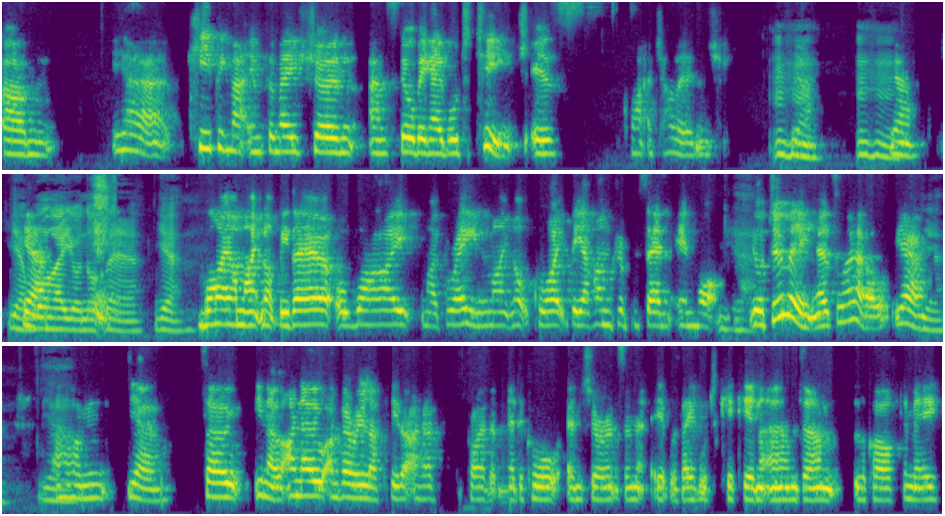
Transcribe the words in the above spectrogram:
Um, yeah, keeping that information and still being able to teach is quite a challenge. Mm-hmm. Yeah. Mm-hmm. Yeah yeah, yeah, why you're not there? Yeah. Why i might not be there or why my brain might not quite be 100% in what yeah. you're doing as well. Yeah. Yeah. Yeah. Um yeah. So you know i know i'm very lucky that i have private medical insurance and it was able to kick in and um, look after me.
